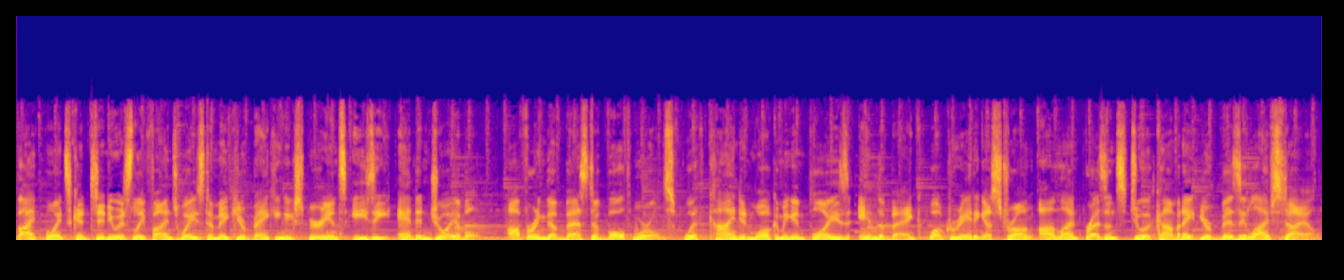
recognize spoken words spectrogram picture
Five Points continuously finds ways to make your banking experience easy and enjoyable, offering the best of both worlds with kind and welcoming employees in the bank while creating a strong online presence to accommodate your busy lifestyle.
